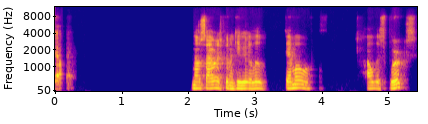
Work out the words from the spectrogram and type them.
Yeah. Now, Saivar is going to give you a little demo of how this works.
